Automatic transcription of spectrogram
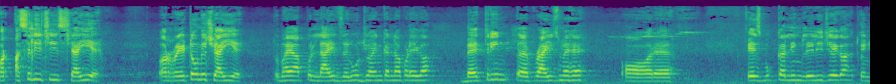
और असली चीज़ चाहिए और रेटों में चाहिए तो भाई आपको लाइव ज़रूर ज्वाइन करना पड़ेगा। बेहतरीन प्राइस में है और फेसबुक का लिंक ले लीजिएगा। तो इन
